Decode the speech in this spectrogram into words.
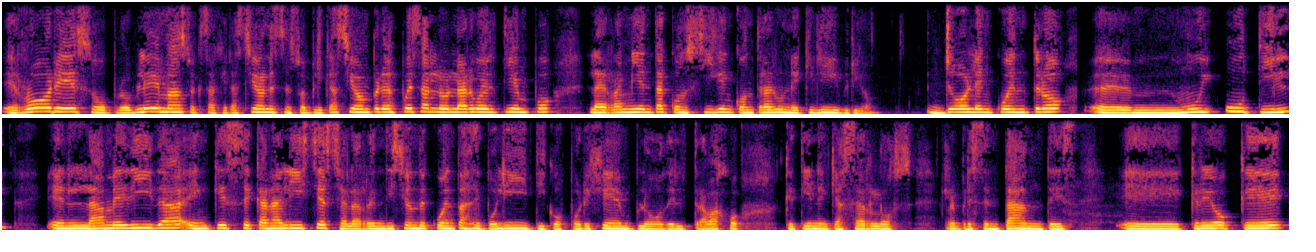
errores o problemas o exageraciones en su aplicación, pero después a lo largo del tiempo la herramienta consigue encontrar un equilibrio. Yo la encuentro em, muy útil en la medida en que se canalice hacia la rendición de cuentas de políticos, por ejemplo, o del trabajo que tienen que hacer los representantes. Eh, creo que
